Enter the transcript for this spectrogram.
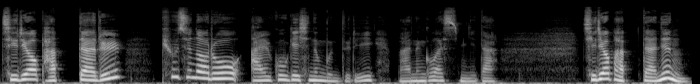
지려밟다를 표준어로 알고 계시는 분들이 많은 것 같습니다. 지려밟다는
